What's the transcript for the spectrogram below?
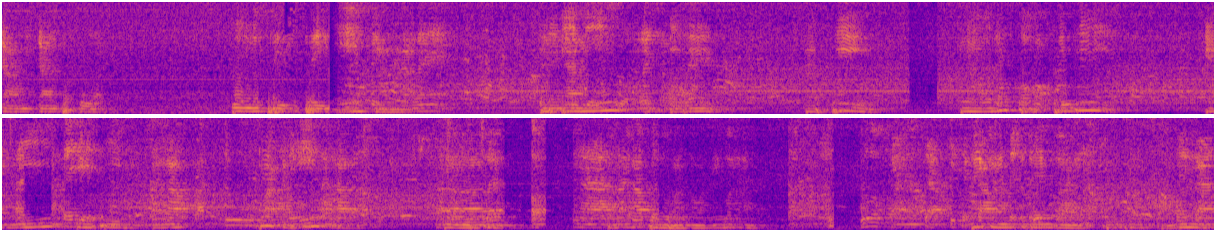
กรรมการประกวด วงดนตรีสตรีนี้เป็นครั้งแรกในงานนี้สวงราชนีแรกครับที่เราต้องขอขอบคุณที่แห่งนี้ได้ทีนะครับอยู่ฝั่งนี้นะครับและงานนะครับเป็นวานนอนนิวาร่วมกันจัดกิจกรรมเป็นเรื่องราวในการ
